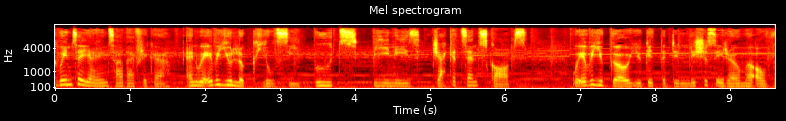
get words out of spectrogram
It's winter here in South Africa, and wherever you look, you'll see boots, beanies, jackets, and scarves. Wherever you go, you get the delicious aroma of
